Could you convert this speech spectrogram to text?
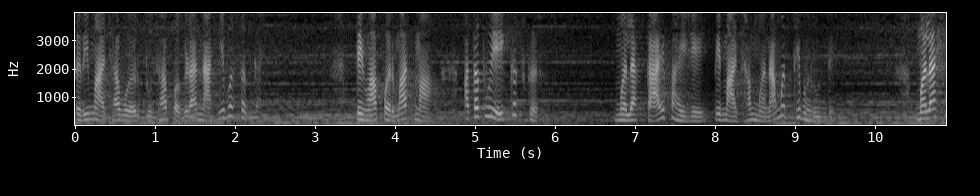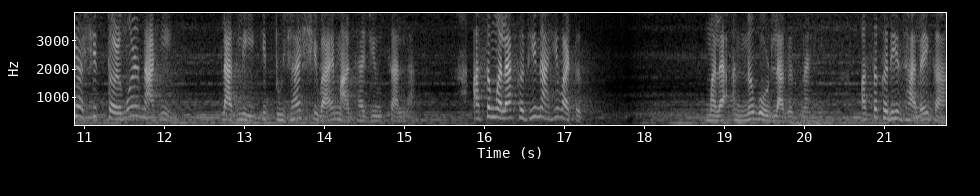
तरी माझ्यावर तुझा पगडा नाही बसत काय. तेव्हा परमात्मा आता तू एकच कर. मला काय पाहिजे ते माझ्या मनामध्ये भरून दे. मला ही अशी तळमळ नाही. लागली की तुझ्याशिवाय माझा जीव चालला. असं मला कधी नाही वाटत. मला अन्न गोड लागत नाही. असं कधी झालंय का?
